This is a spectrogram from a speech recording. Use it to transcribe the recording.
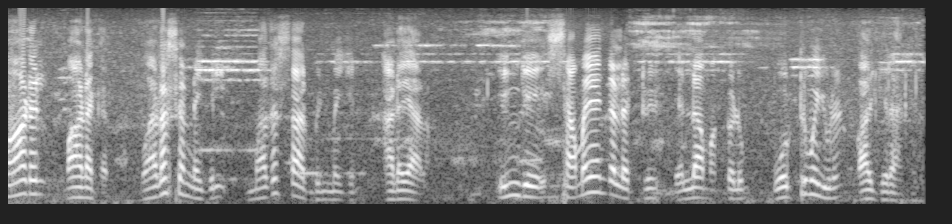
மாடல் மாநகர் வடசென்னையில் மதசார்பின்மையின் அடையாளம். இங்கே சமயங்களற்று எல்லா மக்களும் ஒற்றுமையுடன் வாழ்கிறார்கள்.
